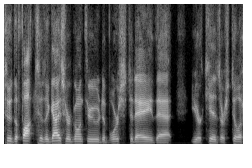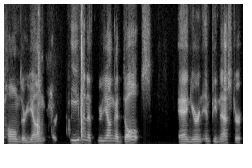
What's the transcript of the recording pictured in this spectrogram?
to the to the guys who are going through divorce today that your kids are still at home, they're young, or even if they're young adults and you're an empty nester,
